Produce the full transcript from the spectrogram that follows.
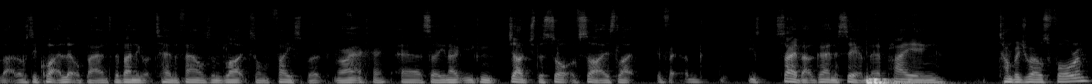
like, obviously quite a little band. They've only got ten thousand likes on Facebook, Right, okay. uh, so you know you can judge the sort of size. Like if um, you say about going to see them, they're playing Tunbridge Wells Forum,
